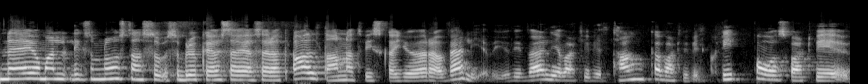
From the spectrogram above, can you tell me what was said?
Nej, om man liksom någonstans så, så brukar jag säga så här att allt annat vi ska göra väljer vi ju. Vi väljer vart vi vill tanka, vart vi vill klippa oss, vart vi,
